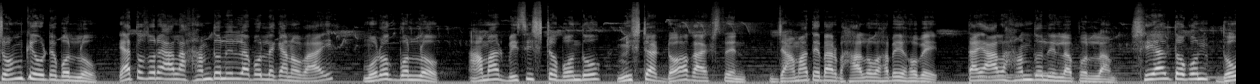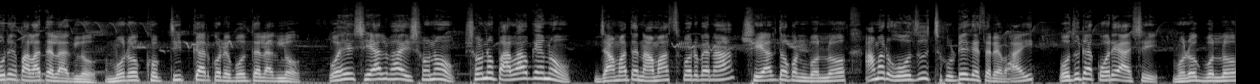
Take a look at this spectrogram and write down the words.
চমকে উঠে বলল, এত জোরে আলহামদুলিল্লাহ বললে কেন ভাই? মোরগ বলল, আমার বিশিষ্ট বন্ধু মিস্টার ডগ আসছেন, জামাত এবার ভালোভাবে হবে। তাই আলহামদুলিল্লাহ বললাম। শিয়াল তখন দৌড়ে পালাতে লাগল। মোরগ খুব চিৎকার করে বলতে লাগল, ওহে শিয়াল ভাই, শোনো শোনো, পালাও কেন? জামাতে নামাজ পড়বে না? শিয়াল তখন বলল, আমার অজু ছুটে গেছে রে ভাই। অজুটা করে আসি। মোরগ বলল,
